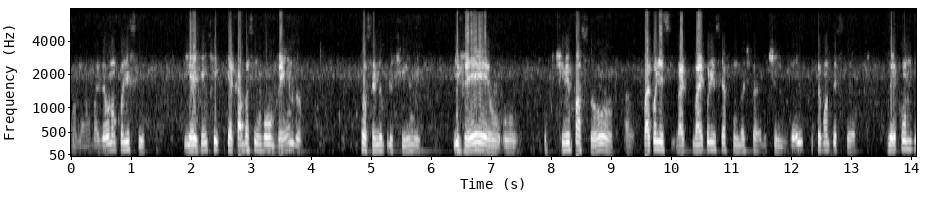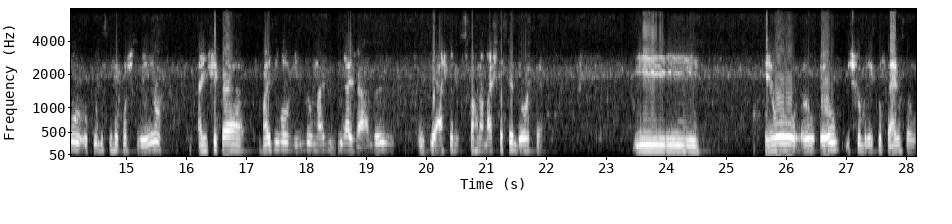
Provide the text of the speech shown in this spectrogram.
ou não, mas eu não conheci. E a gente que acaba se envolvendo, torcendo pro time, e ver o, o, o time passou, vai conhecer, vai, vai conhecer a fundo a história do time, ver o que aconteceu, ver como o clube se reconstruiu, a gente fica mais envolvido, mais engajado e, entre aspas, a gente se torna mais torcedor até. E eu, eu, eu descobri que o Ferguson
